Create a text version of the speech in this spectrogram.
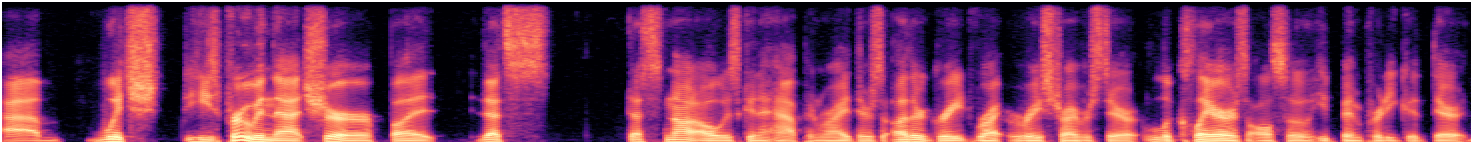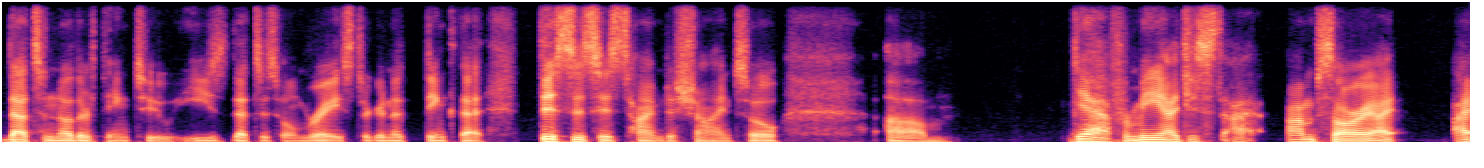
Uh, which he's proven that, sure, but that's that's not always going to happen, right? There's other great race drivers there. Leclerc has also he's been pretty good there. That's another thing too. He's that's his home race. They're going to think that this is his time to shine. So, um, yeah, for me, I just I, I'm sorry, I. I,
